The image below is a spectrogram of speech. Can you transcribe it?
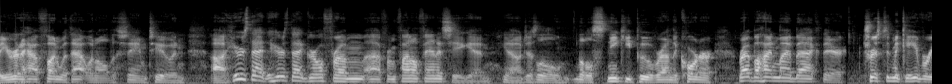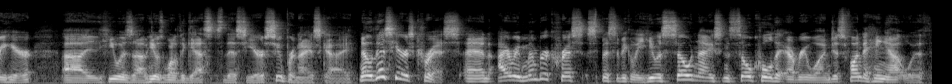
but you're gonna have fun with that one all the same too. And uh, here's that here's that girl from uh, from Final Fantasy again. You know, just a little little sneaky poo around the corner, right behind my back there. Tristan MacAvery here. Uh, he was uh, he was one of the guests this year. Super nice guy. Now this here is Chris, and I remember Chris specifically. He was so nice and so cool to everyone, just fun to hang out with.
